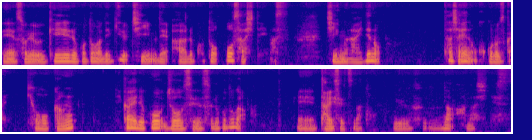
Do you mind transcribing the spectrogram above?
えそれを受け入れることができるチームであることを指しています。チーム内での他者への心遣い、共感、解力を醸成することが、え大切だというふうな話です。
